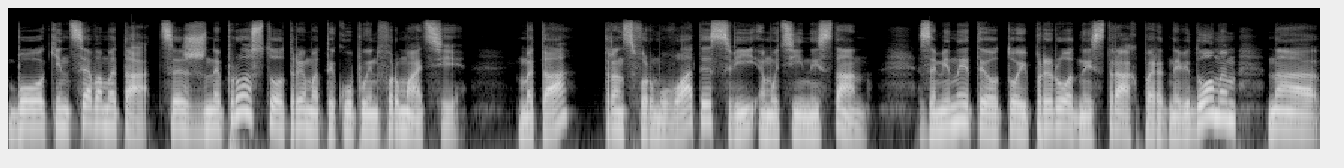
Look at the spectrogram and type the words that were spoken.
Бо кінцева мета це ж не просто отримати купу інформації. Мета трансформувати свій емоційний стан, замінити отой природний страх перед невідомим на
